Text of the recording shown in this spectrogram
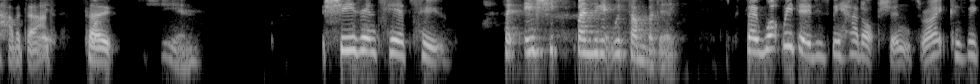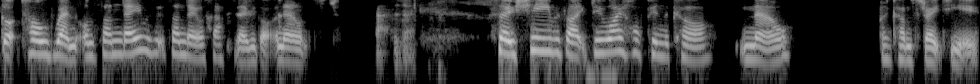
have a dad, so She in. she's in tier two. So is she spending it with somebody? So what we did is we had options, right? Because we got told when on Sunday was it Sunday or Saturday we got announced. Saturday. So she was like, "Do I hop in the car now and come straight to you,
